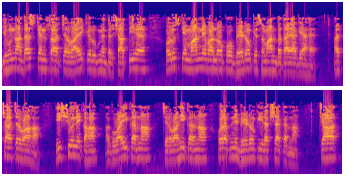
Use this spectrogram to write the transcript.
यहुना दस के अनुसार चरवाहे के रूप में दर्शाती है और उसके मानने वालों को भेड़ों के समान बताया गया है। अच्छा चरवाहा, यीशु ने कहा, अगुवाई करना, चरवाही करना और अपने भेड़ों की रक्षा करना। चार,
